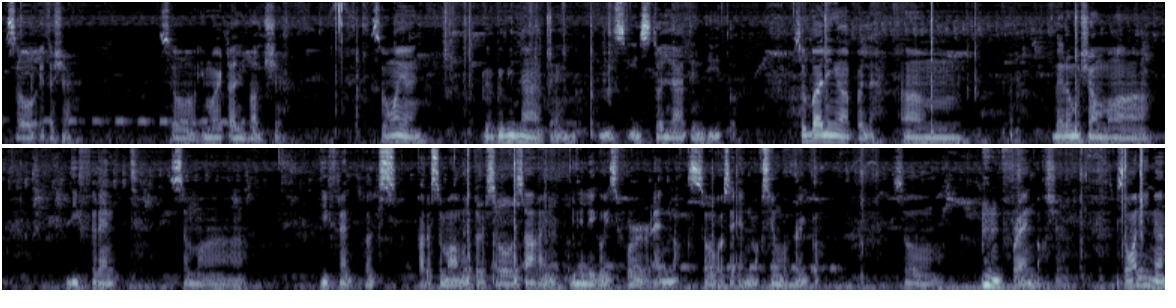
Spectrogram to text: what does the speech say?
So, ito siya. So, immortal bag siya. So, ngayon, gagawin natin is install natin dito. So, bali nga pala, um, meron mo siyang mga different sa mga different bags para sa mga motor. So, sa akin, binili ko is for NMAX. So, kasi NMAX yung motor ko. So, for NMAX siya. So, kanina,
